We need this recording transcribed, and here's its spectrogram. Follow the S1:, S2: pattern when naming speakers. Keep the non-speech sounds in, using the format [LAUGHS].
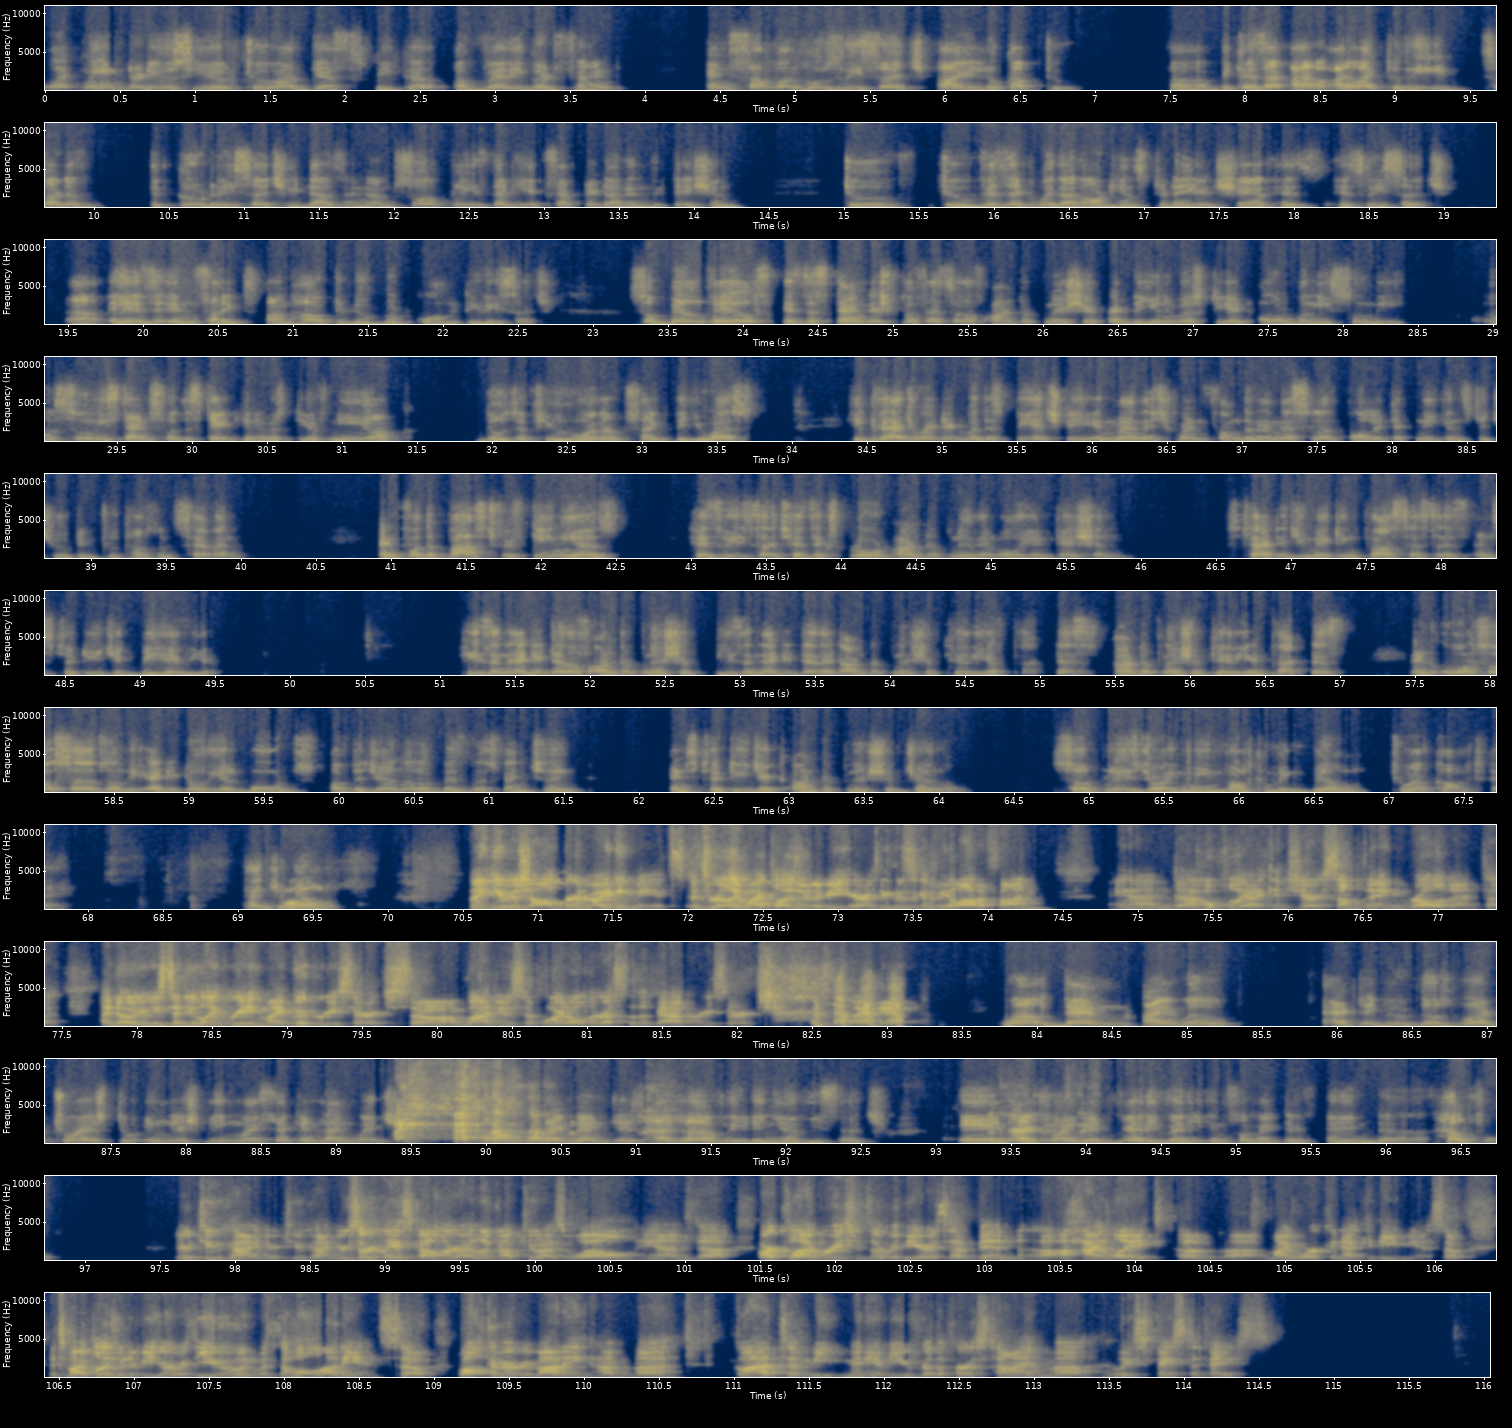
S1: let me introduce you to our guest speaker, a very good friend, and someone whose research I look up to uh, because I, I, I, like to read sort of the good research he does. And I'm so pleased that he accepted our invitation to, to visit with our audience today and share his, his research, uh, his insights on how to do good quality research. So Bill Wales is the Standish Professor of Entrepreneurship at the University at Albany, SUNY. Uh, SUNY stands for the State University of New York, those of you who are outside the US. He graduated with his PhD in management from the Rensselaer Polytechnic Institute in 2007. And for the past 15 years, his research has explored entrepreneurial orientation, strategy making processes, and strategic behavior. He's an editor of entrepreneurship. He's an editor at Entrepreneurship Theory of Practice, Entrepreneurship Theory and Practice, and also serves on the editorial boards of the Journal of Business Venturing and Strategic Entrepreneurship Journal. So please join me in welcoming Bill to our call today. Thank you, well, Bill.
S2: Thank you, Vishal, for inviting me. It's, it's really my pleasure to be here. I think this is going to be a lot of fun and uh, hopefully I can share something relevant. I, I, know you said you like reading my good research, so I'm glad you just avoid all the rest of the bad research. [LAUGHS] [LAUGHS]
S1: well, then I will attribute those word choice to English being my second language. uh, what I meant is I love reading your research and I find it very, very informative and uh, helpful.
S2: You're too kind. You're too kind. You're certainly a scholar I look up to as well. And uh, our collaborations over the years have been a highlight of uh, my work in academia. So it's my pleasure to be here with you and with the whole audience. So welcome, everybody. I'm uh, glad to meet many of you for the first time, uh, at least face to face.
